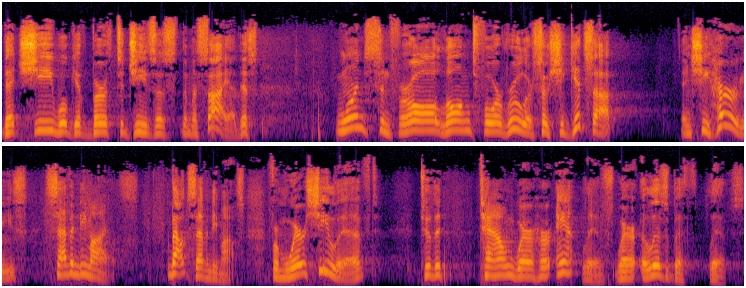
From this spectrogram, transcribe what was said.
that she will give birth to Jesus the Messiah, this once and for all longed for ruler. So she gets up and she hurries 70 miles, about 70 miles, from where she lived to the town where her aunt lives, where Elizabeth lives.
